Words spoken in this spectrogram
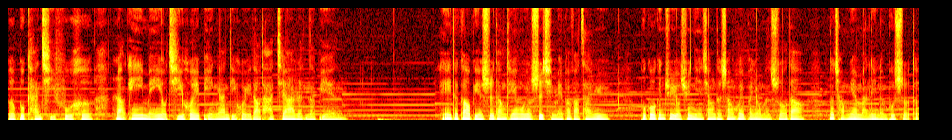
而不堪其负荷，让 A 没有机会平安地回到他家人那边。A 的告别式当天，我有事情没办法参与。不过，根据有去碾香的商会朋友们说到，那场面蛮令人不舍的。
